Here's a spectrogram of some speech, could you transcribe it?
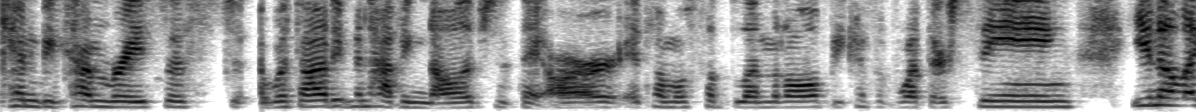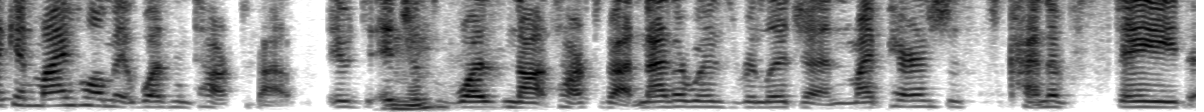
can become racist without even having knowledge that they are. It's almost subliminal because of what they're seeing. You know like in my home it wasn't talked about. It, it mm-hmm. just was not talked about. Neither was religion. My parents just kind of stayed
